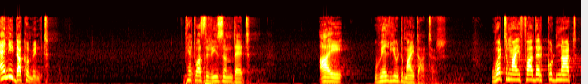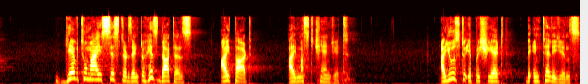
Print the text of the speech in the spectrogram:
any document. That was the reason that I valued my daughter. What my father could not give to my sisters and to his daughters, I thought I must change it. I used to appreciate the intelligence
